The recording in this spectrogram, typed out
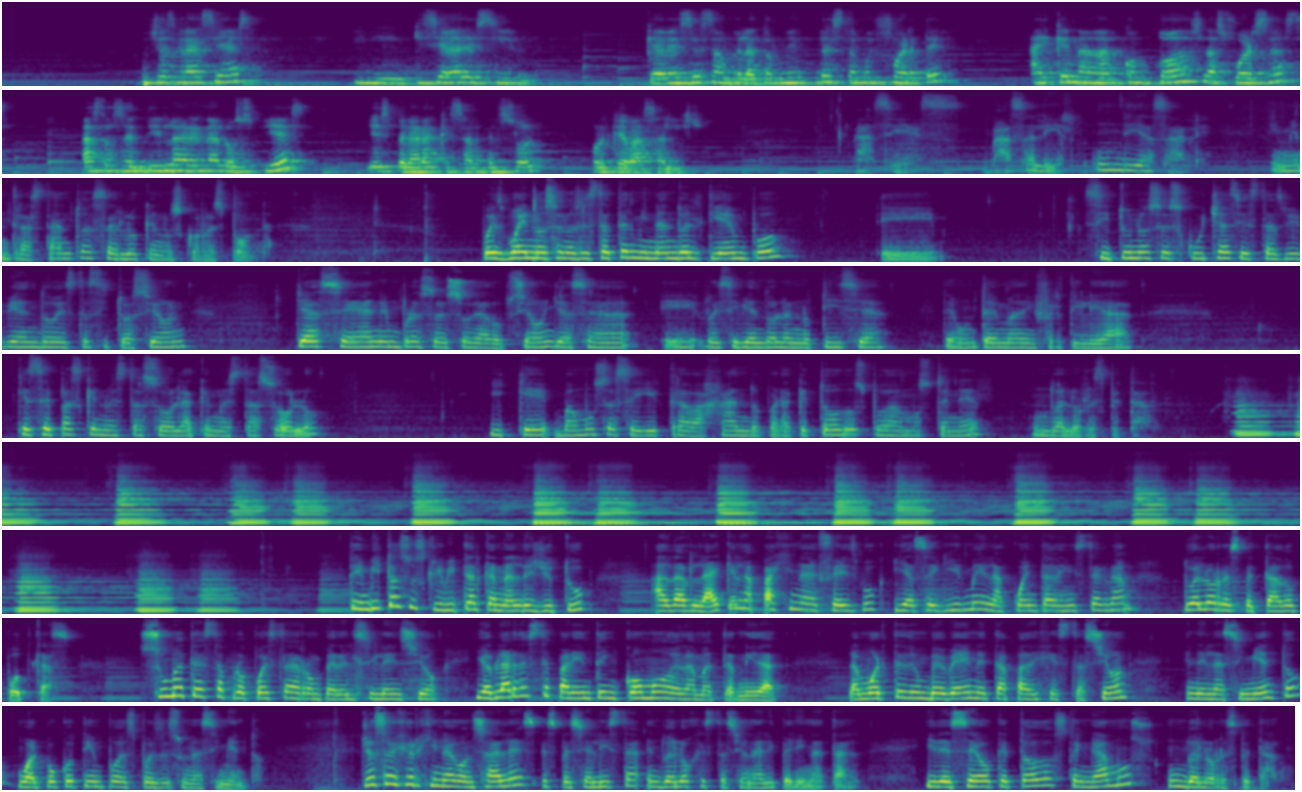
Muchas gracias y quisiera decir que a veces, aunque la tormenta esté muy fuerte, hay que nadar con todas las fuerzas hasta sentir la arena a los pies y esperar a que salga el sol porque va a salir. Así es, va a salir, un día sale. Y mientras tanto hacer lo que nos corresponda. Pues bueno, se nos está terminando el tiempo. Eh, si tú nos escuchas y estás viviendo esta situación, ya sea en un proceso de adopción, ya sea eh, recibiendo la noticia de un tema de infertilidad, que sepas que no estás sola, que no estás solo, y que vamos a seguir trabajando para que todos podamos tener un duelo respetado. Te invito a suscribirte al canal de YouTube, a dar like en la página de Facebook y a seguirme en la cuenta de Instagram Duelo Respetado Podcast. Súmate a esta propuesta de romper el silencio y hablar de este pariente incómodo de la maternidad, la muerte de un bebé en etapa de gestación, en el nacimiento o al poco tiempo después de su nacimiento. Yo soy Georgina González, especialista en duelo gestacional y perinatal, y deseo que todos tengamos un duelo respetado.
